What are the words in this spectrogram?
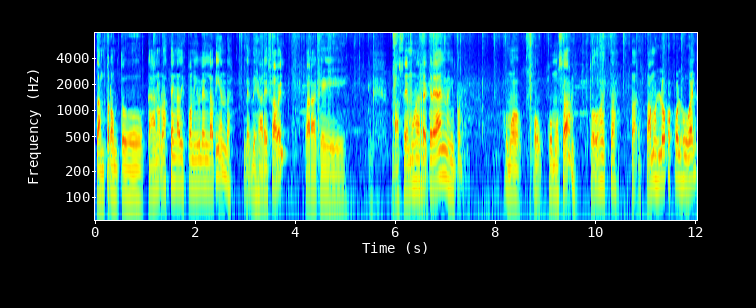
Tan pronto Cano las tenga disponibles en la tienda, les dejaré saber para que pasemos a recrearnos y pues, como, como saben, todos está, estamos locos por jugar,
